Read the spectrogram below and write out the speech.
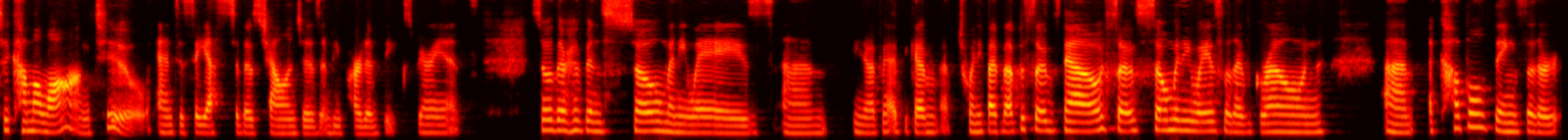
to come along too and to say yes to those challenges and be part of the experience. So there have been so many ways. Um, you know, I've, I've become 25 episodes now, so so many ways that I've grown. Um, a couple things that are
